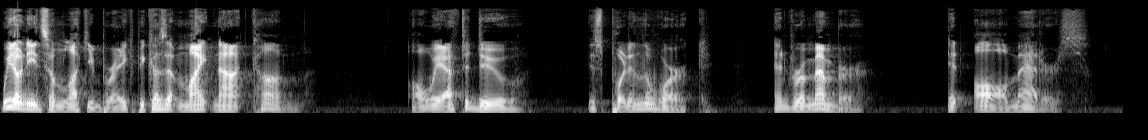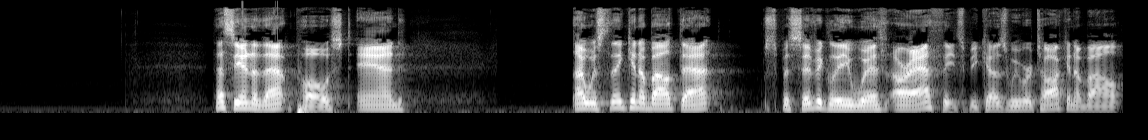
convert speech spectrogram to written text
We don't need some lucky break because it might not come. All we have to do is put in the work and remember it all matters. That's the end of that post. And I was thinking about that specifically with our athletes because we were talking about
